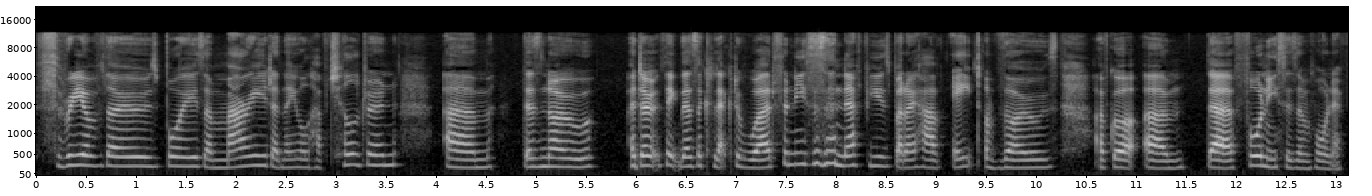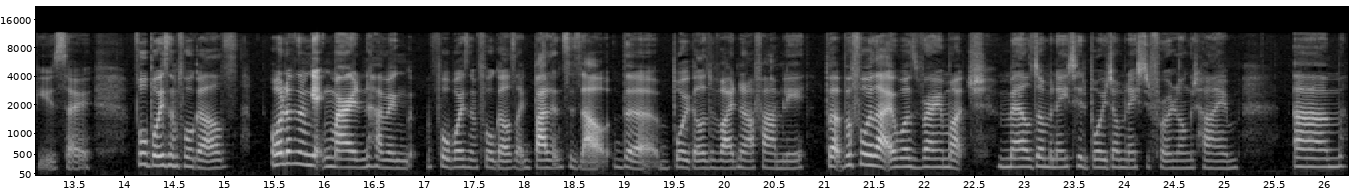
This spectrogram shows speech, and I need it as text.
three of those boys are married and they all have children. Um, there's no, I don't think there's a collective word for nieces and nephews, but I have eight of those. I've got, um, there are four nieces and four nephews, so four boys and four girls all of them getting married and having four boys and four girls like balances out the boy girl divide in our family. But before that, it was very much male dominated, boy dominated for a long time. Um,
